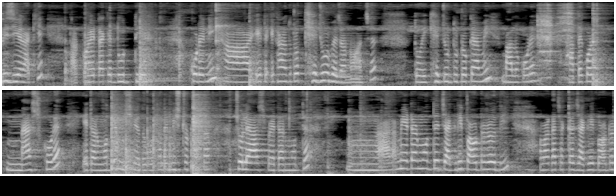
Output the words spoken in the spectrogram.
ভিজিয়ে রাখি। তারপরে এটাকে দুধ দিয়ে করে নিই। আর এটা, এখানে দুটো খেজুর ভেজানো আছে। তো এই খেজুর দুটোকে আমি ভালো করে হাতে করে ম্যাশ করে এটার মধ্যে মিশিয়ে দেবো। তাহলে মিষ্টটা চলে আসবে এটার মধ্যে। আর আমি এটার মধ্যে জাগরি পাউডারও দিই। আমার কাছে একটা জাগরি পাউডার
